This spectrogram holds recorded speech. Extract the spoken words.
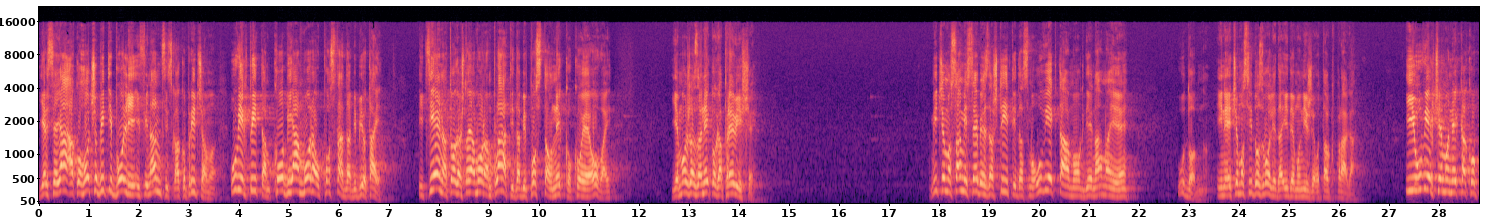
Jer se ja, ako hoću biti bolji i financijsko, ako pričamo, uvijek pitam ko bi ja morao postati da bi bio taj. I cijena toga što ja moram platiti da bi postao neko ko je ovaj, je možda za nekoga previše. Mi ćemo sami sebe zaštiti da smo uvijek tamo gdje nama je udobno. I nećemo si dozvoliti da idemo niže od tog praga. I uvijek ćemo nekako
